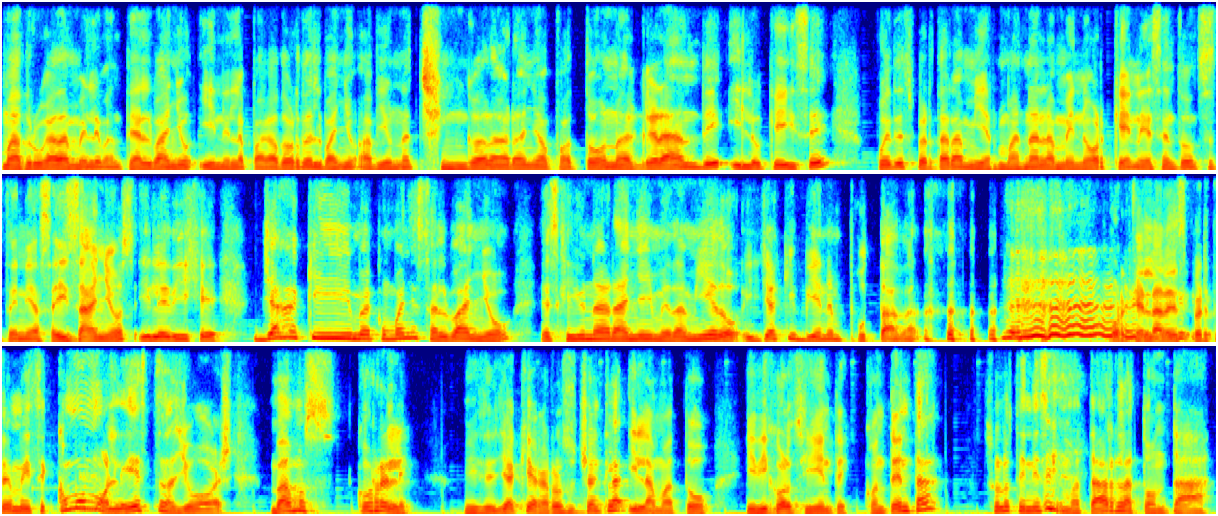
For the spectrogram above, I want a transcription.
madrugada me levanté al baño y en el apagador del baño había una chingada araña patona grande y lo que hice fue despertar a mi hermana la menor, que en ese entonces tenía 6 años, y le dije, Jackie, ¿me acompañas al baño? Es que hay una araña y me da miedo. Y Jackie bien emputada, porque la desperté, me dice, ¿cómo molestas, George? Vamos, córrele. Y dice, Jackie agarró su chancla y la mató. Y dijo lo siguiente, ¿contenta? Solo tenías que matarla, tonta.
